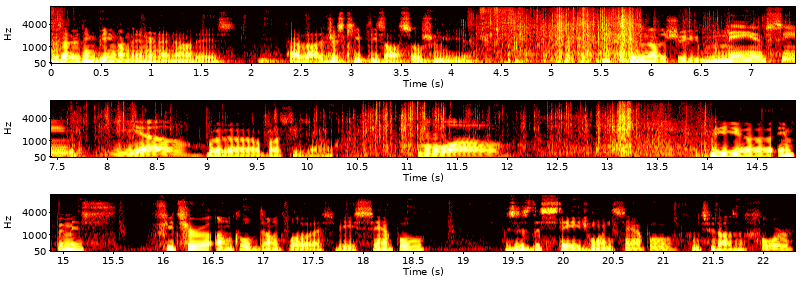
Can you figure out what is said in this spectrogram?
with everything being on the internet nowadays, Rather just keep these off social media. Here's another shoe you may have seen, Yo. but uh, I'll bust these out. Whoa. The uh, infamous Futura Unkle Dunk Low SB sample. This is the stage one sample from 2004.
